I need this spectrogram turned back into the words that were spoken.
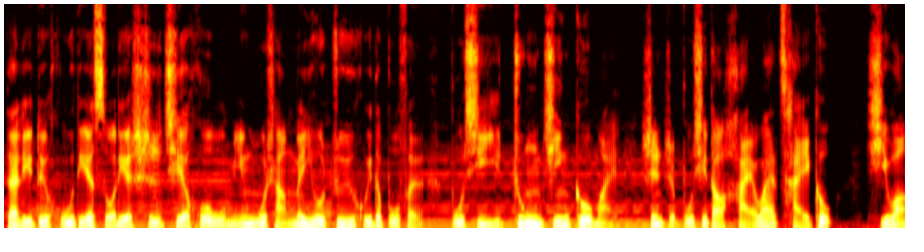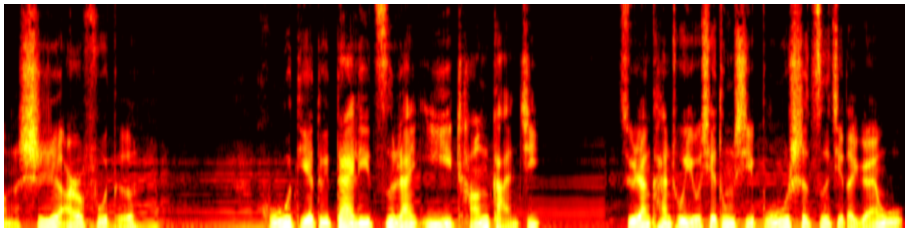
戴笠对蝴蝶所列失窃货物名目上没有追回的部分，不惜以重金购买。甚至不惜到海外采购，希望失而复得。蝴蝶对戴笠自然异常感激。虽然看出有些东西不是自己的原物，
